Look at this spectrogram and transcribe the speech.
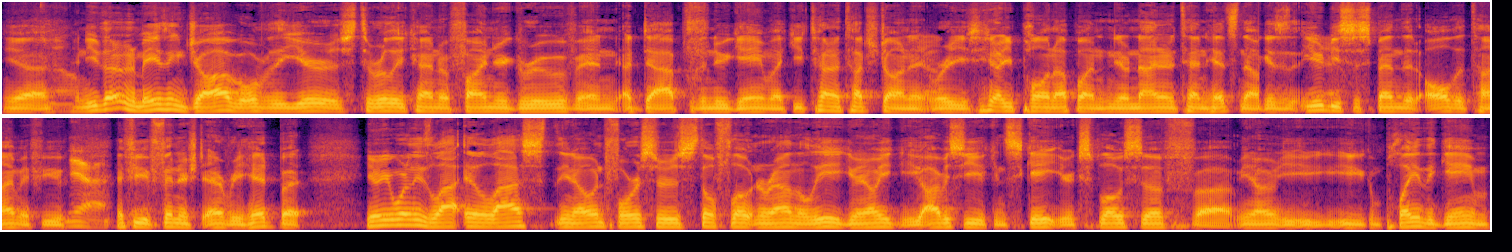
Yeah. And you've done an amazing job over the years to really kind of find your groove and adapt to the new game. Like you kind of touched on it, Yeah. where you you know you're pulling up on you know nine out of ten hits now because you'd be suspended all the time if you Yeah. if you finished every hit, but. You know, you're one of these la- last, you know, enforcers still floating around the league. You know, you, you, obviously you can skate, you're explosive. Uh, you know, you, you can play the game,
